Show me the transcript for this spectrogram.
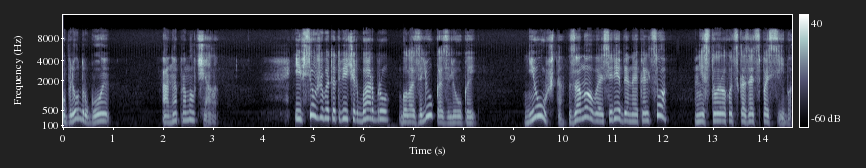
куплю другое». Она промолчала. И все же в этот вечер Барбру была злюка-злюкой. Неужто за новое серебряное кольцо не стоило хоть сказать спасибо?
